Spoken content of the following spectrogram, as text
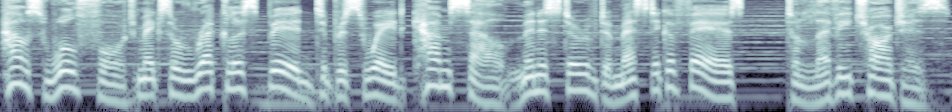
House Wolffort makes a reckless bid to persuade Camsell, Minister of Domestic Affairs, to levy charges.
